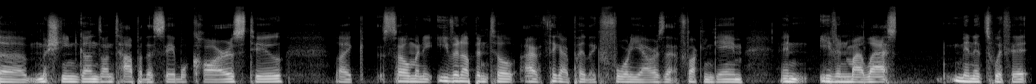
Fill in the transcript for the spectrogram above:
the machine guns on top of the sable cars too. Like so many, even up until I think I played like 40 hours of that fucking game, and even my last minutes with it,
